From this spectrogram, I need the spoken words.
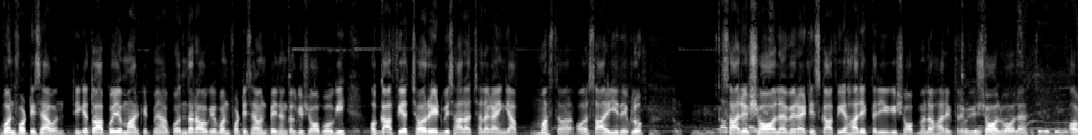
147 ठीक है? तो आपको जो मार्केट में आपको अंदर आओगे 147 पे इन अंकल की शॉप होगी और काफ़ी अच्छा और रेट भी सारा अच्छा लगाएँगे आप, मस्त और सारे ये देख लो। सारे शॉल है वेराइटीज़ काफ़ी है, हर एक तरीके की शॉप मतलब हर एक तरीके की शॉल वॉल है। और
